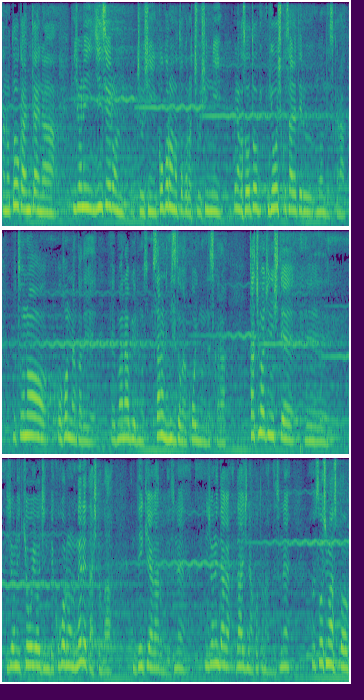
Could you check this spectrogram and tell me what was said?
あの東海みたいな非常に人生論中心心のところ中心になんか相当凝縮されてるもんですから普通の本なんかで学ぶよりもさらに密度が濃いもんですからたちまちにして、えー、非常に教養人で心の練れた人が出来上がるんですね。非常に大事なことなんですね。そうしますと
